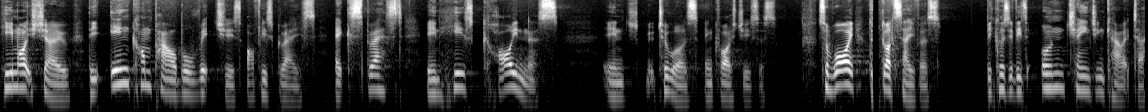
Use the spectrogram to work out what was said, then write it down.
he might show the incomparable riches of his grace expressed in his kindness in, to us in Christ Jesus. So, why does God save us? because of his unchanging character,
